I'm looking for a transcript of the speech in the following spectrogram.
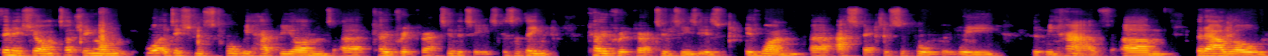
finish on touching on what additional support we have beyond uh, co-curricular activities, because I think co-curricular activities is, is one uh, aspect of support that we, that we have. Um, but our role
